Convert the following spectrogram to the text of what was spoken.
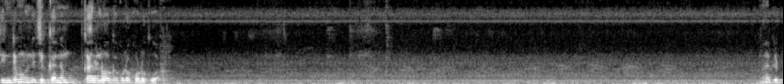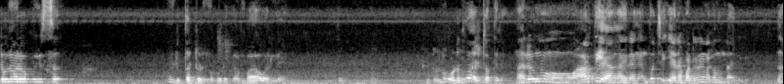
തിന്റെ മുന്നിൽ ചിക്കനും കരളും ഒക്കെ കൂടെ കൊടുക്കുക അങ്ങനെ കിട്ടുമെന്ന് ഓരോ പീസ് എടുത്തിട്ടുണ്ട് കൊടുക്കാൻ പാവല്ലേ? കിട്ടുമെന്ന് കൊടുത്തതാ ഇഷ്ടത്തിന്. എന്നാലും ഒന്ന് ആർത്തിയാങ്ങ അതിനങ്ങ് എന്തോ ചെയ്യാനാ? പട്ടിണി കിടക്കുന്നുണ്ടായിരിക്കും. ഇതാ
